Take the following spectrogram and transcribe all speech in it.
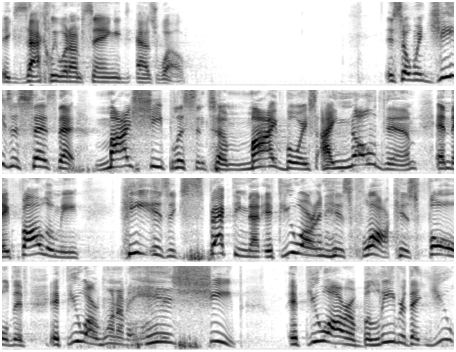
exactly what I'm saying as well. And so when Jesus says that my sheep listen to my voice, I know them and they follow me, he is expecting that if you are in his flock, his fold, if, if you are one of his sheep, if you are a believer, that you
